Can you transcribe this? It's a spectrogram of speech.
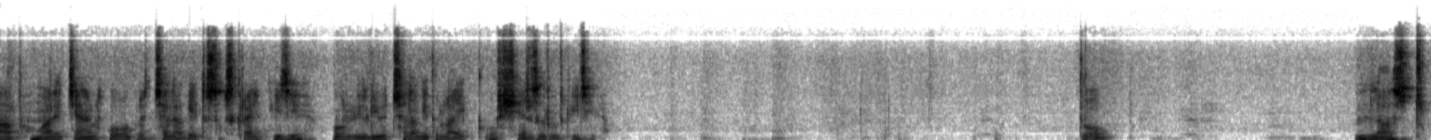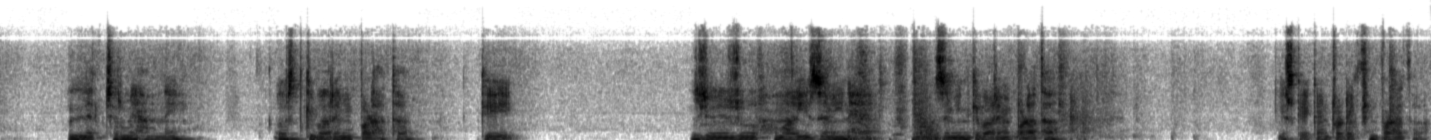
आप हमारे चैनल को अगर अच्छा लगे तो सब्सक्राइब कीजिए और वीडियो अच्छा लगे तो लाइक और शेयर ज़रूर कीजिएगा तो लास्ट लेक्चर में हमने अर्थ के बारे में पढ़ा था कि जो जो हमारी ज़मीन है, ज़मीन के बारे में पढ़ा था, इसका एक इंट्रोडक्शन पढ़ा था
